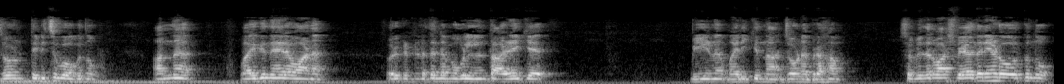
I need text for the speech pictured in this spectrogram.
ജോൺ തിരിച്ചു പോകുന്നു. അന്ന് വൈകുന്നേരമാണ് ഒരു കെട്ടിടത്തിന്റെ മുകളിൽ നിന്ന് താഴേക്ക് വീണ് മരിക്കുന്ന ജോൺ എബ്രഹാം. ശോഭീന്ദ്ര മാഷ് വേദനയോട് ഓർക്കുന്നു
